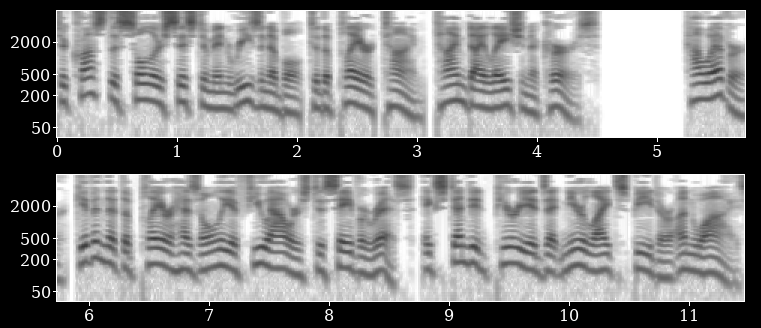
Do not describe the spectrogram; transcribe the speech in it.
To cross the Solar System in reasonable to the player time, time dilation occurs. However, given that the player has only a few hours to save Eris, extended periods at near light speed are unwise.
